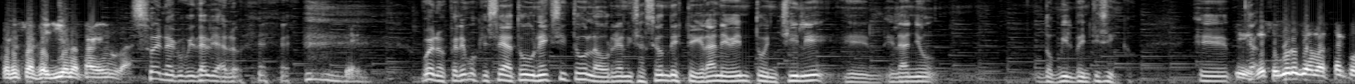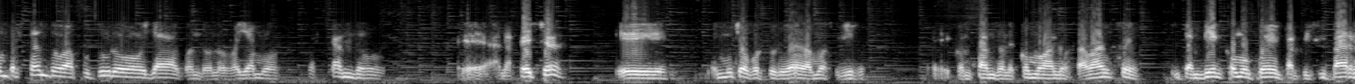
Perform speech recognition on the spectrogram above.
Por eso apellido no cabe duda. Suena como italiano. Bueno, esperemos que sea todo un éxito la organización de este gran evento en Chile el, el año 2025. Eh, sí, de seguro que vamos a estar conversando a futuro ya cuando nos vayamos acercando eh, a la fecha. Eh, en muchas oportunidades vamos a seguir eh, contándoles cómo van los avances y también cómo pueden participar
